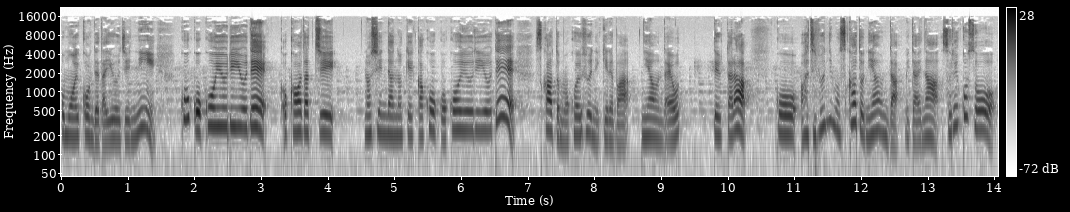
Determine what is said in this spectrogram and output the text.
思い込んでた友人にこうこうこういう理由でお顔立ちの診断の結果こうこうこういう理由でスカートもこういう風に着れば似合うんだよって言ったらこうあ自分にもスカート似合うんだみたいなそれこそ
